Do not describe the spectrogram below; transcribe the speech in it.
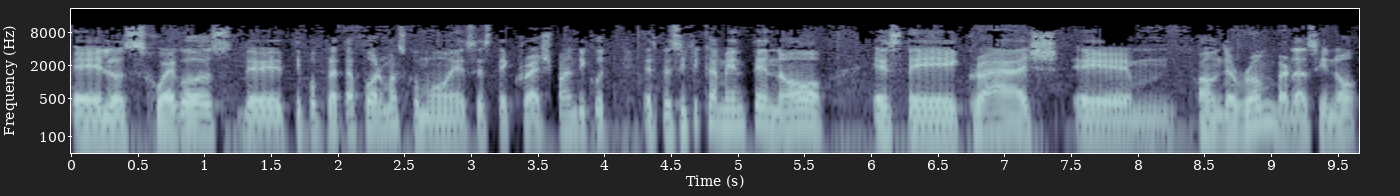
eh, los juegos de tipo plataformas como es este Crash Bandicoot, específicamente no este Crash em, on the Run, ¿verdad? Sino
